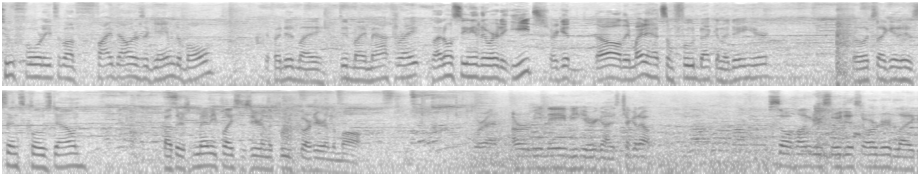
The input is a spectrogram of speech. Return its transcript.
240. It's about five dollars a game to bowl. If I did my did my math right, I don't see anywhere to eat or get. Oh, they might have had some food back in the day here. So it looks like it has since closed down. But there's many places here in the food court here in the mall. We're at Army Navy here, guys. Check it out. I'm so hungry, so we just ordered like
